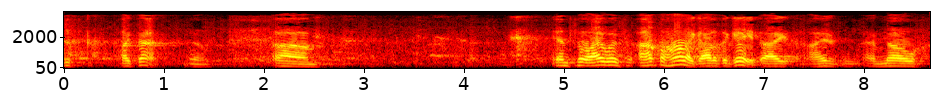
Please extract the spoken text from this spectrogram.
just like that. You know. um, and so I was alcoholic out of the gate. I, I have no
